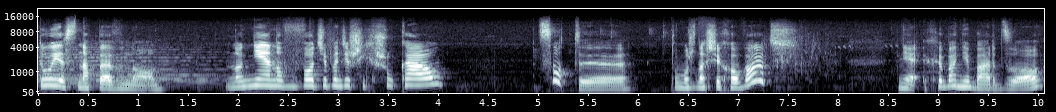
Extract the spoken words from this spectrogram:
Tu jest na pewno. No nie, no w wodzie będziesz ich szukał? Co ty? Tu można się chować? Nie, chyba nie bardzo.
